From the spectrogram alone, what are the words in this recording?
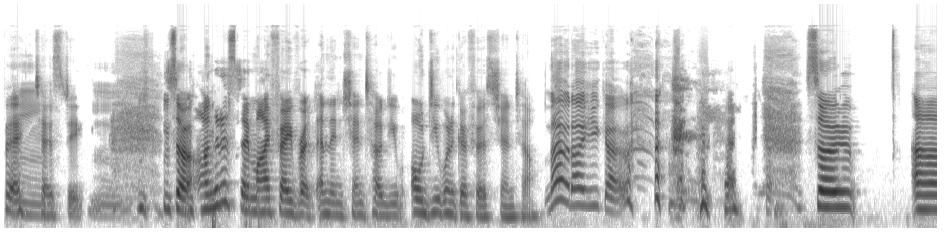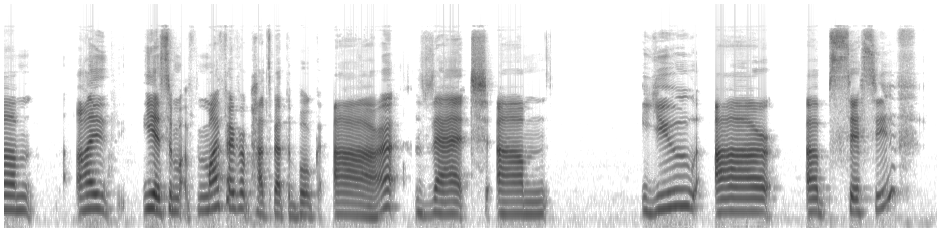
Fantastic. Mm. so I'm going to say my favorite, and then Chantal, do you? Oh, do you want to go first, Chantal? No, no, you go. so, um, I yeah. So my, my, favorite parts about the book are that um, you are obsessive.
